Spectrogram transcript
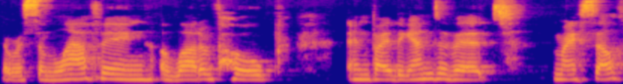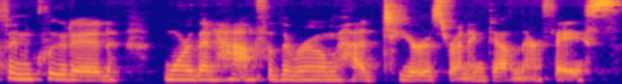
There was some laughing, a lot of hope. And by the end of it, myself included, more than half of the room had tears running down their face.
